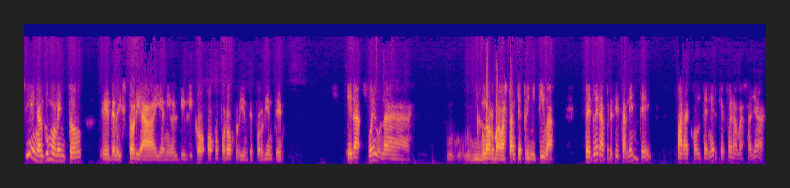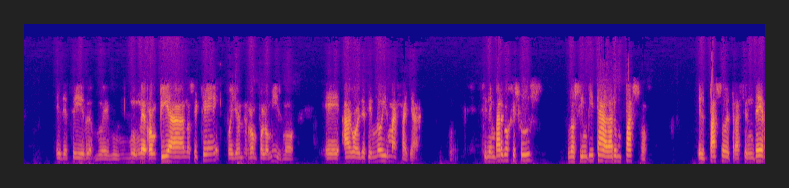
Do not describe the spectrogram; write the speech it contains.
Sí, en algún momento eh, de la historia y a nivel bíblico, ojo por ojo, diente por diente, era, fue una norma bastante primitiva, pero era precisamente para contener que fuera más allá. Es decir, me, rompía no sé qué, pues yo le rompo lo mismo. Eh, hago, es decir, no ir más allá. Sin embargo, Jesús nos invita a dar un paso, el paso de trascender,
